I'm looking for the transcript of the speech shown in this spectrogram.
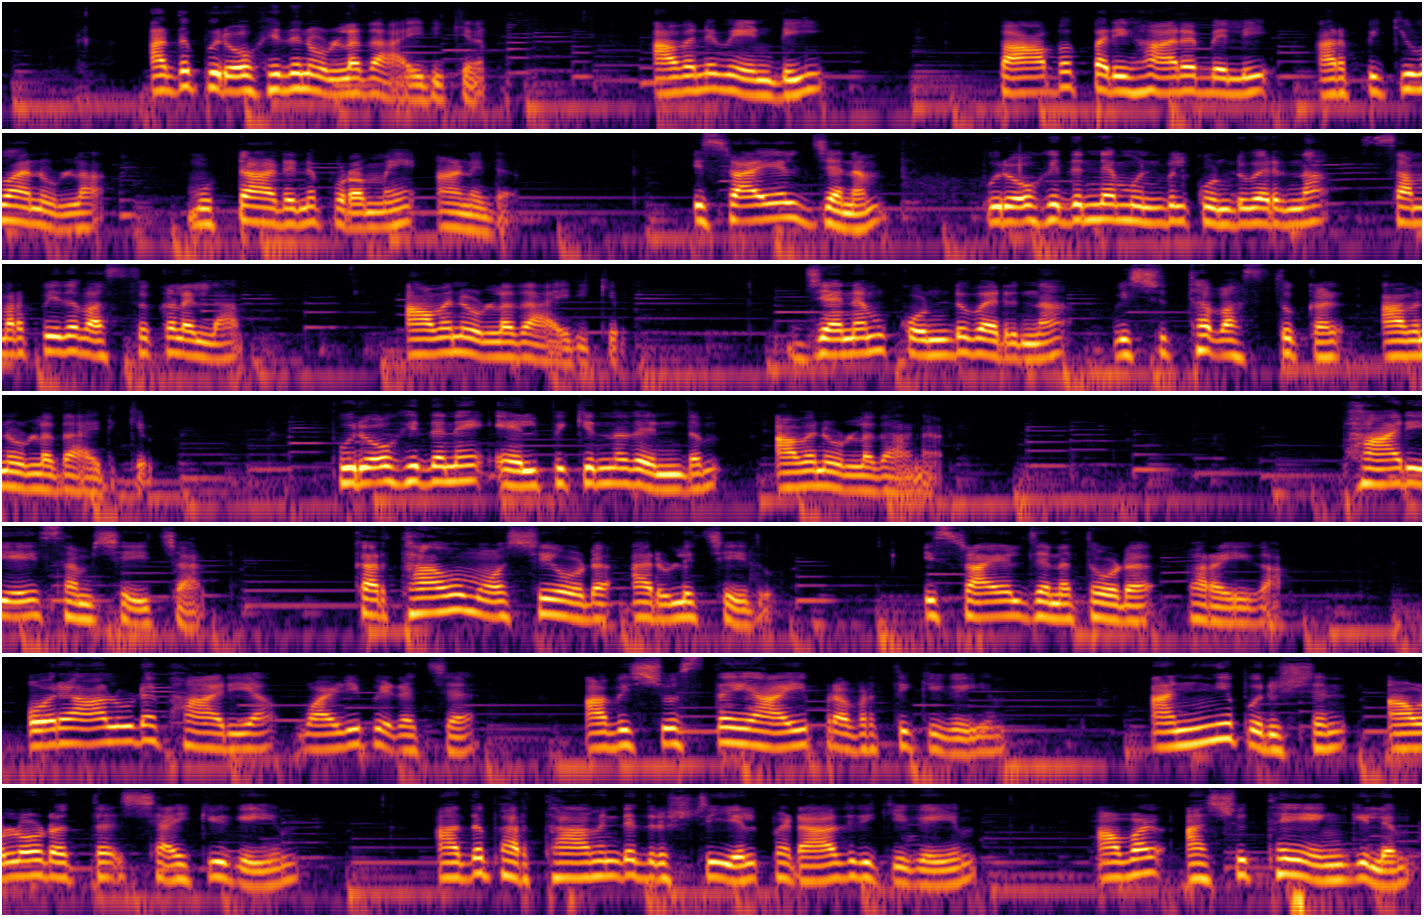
അത് പുരോഹിതനുള്ളതായിരിക്കണം. അവന് വേണ്ടി പാപപരിഹാര ബലി അർപ്പിക്കുവാനുള്ള മുട്ടാടിന് പുറമേ ആണിത്. ഇസ്രായേൽ ജനം പുരോഹിതന്റെ മുൻപിൽ കൊണ്ടുവരുന്ന സമർപ്പിത വസ്തുക്കളെല്ലാം അവനുള്ളതായിരിക്കും. ജനം കൊണ്ടുവരുന്ന വിശുദ്ധ വസ്തുക്കൾ അവനുള്ളതായിരിക്കും. പുരോഹിതനെ ഏൽപ്പിക്കുന്നതെന്തും അവനുള്ളതാണ്. ഭാര്യയെ സംശയിച്ചാൽ കർത്താവ് മോശയോട് അരുളി ചെയ്തു. ഇസ്രായേൽ ജനത്തോട് പറയുക ഒരാളുടെ ഭാര്യ വഴിപിഴച്ച് അവിശ്വസ്തയായി പ്രവർത്തിക്കുകയും അന്യപുരുഷൻ അവളോടൊത്ത് ശയിക്കുകയും അത് ഭർത്താവിന്റെ ദൃഷ്ടിയിൽ പെടാതിരിക്കുകയും അവൾ അശുദ്ധയെങ്കിലും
